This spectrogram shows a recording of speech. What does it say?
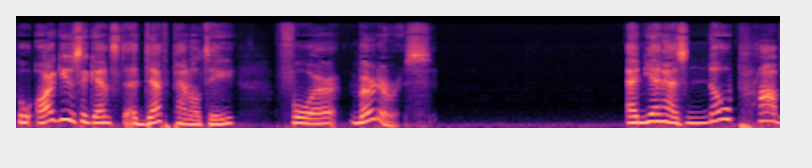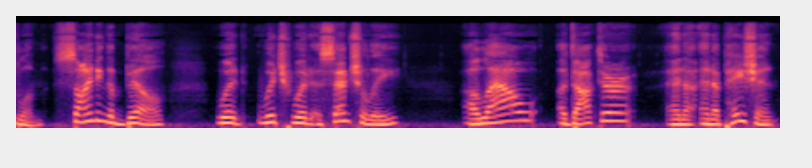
who argues against a death penalty for murderers and yet has no problem signing a bill would which would essentially allow a doctor and a, and a patient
